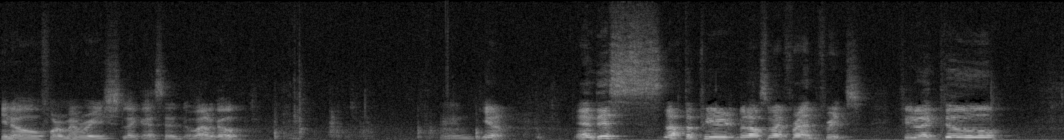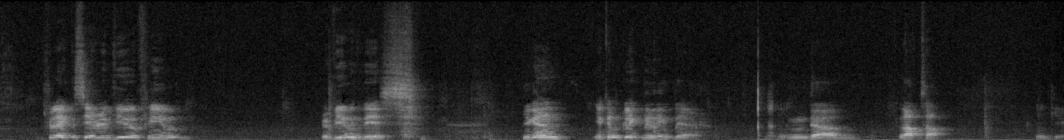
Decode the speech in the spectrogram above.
you know for memories like I said a while ago. And yeah. And this laptop here belongs to my friend Fritz. If you like to if you like to see a review of him reviewing this, you can you can click the link there the um, laptop. Thank you.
